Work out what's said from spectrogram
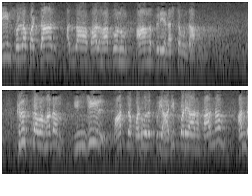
தீன் சொல்லப்பட்டால் அல்லாஹ் பாதுகாக்கணும் ஆக பெரிய நஷ்டம் உண்டாகும். கிறிஸ்தவ மதம் இஞ்சியில் மாற்றப்படுவதற்குரிய அடிப்படையான காரணம் அந்த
